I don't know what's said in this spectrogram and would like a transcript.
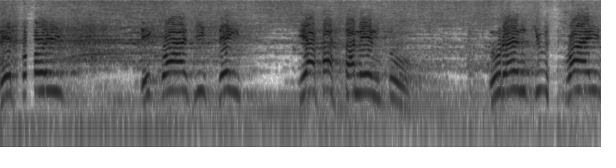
Depois de quase seis de afastamento, durante os quais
